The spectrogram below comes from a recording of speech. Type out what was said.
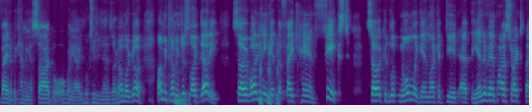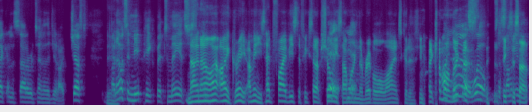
Vader becoming a cyborg. When he looks at his hands, like, "Oh my god, I'm becoming just like Daddy." So why didn't he get the fake hand fixed so it could look normal again, like it did at the end of Empire Strikes Back and the start of Return of the Jedi? Just, Yeah. I know it's a nitpick, but to me, it's No, no, I, I agree. I mean, he's had five years to fix it up. Surely Yeah, somewhere yeah. in the Rebel Alliance could have, you know, come I on, Luke, let's, well, let's so fix this up.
